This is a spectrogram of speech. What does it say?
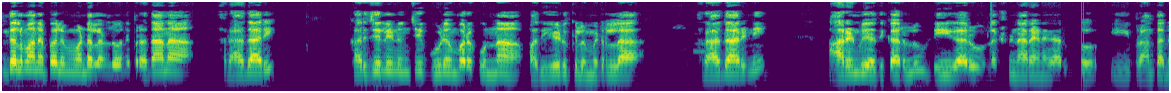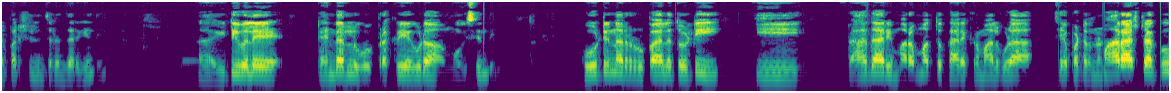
చింతలమానేపల్లి మండలంలోని ప్రధాన రహదారి కర్జల్లి నుంచి గూడెం వరకు ఉన్న పదిహేడు కిలోమీటర్ల రహదారిని ఆర్ఎండ్బి అధికారులు డి గారు లక్ష్మీనారాయణ గారు ఈ ప్రాంతాన్ని పరిశీలించడం జరిగింది. ఇటీవలే టెండర్లు ప్రక్రియ కూడా ముగిసింది. కోటిన్నర రూపాయలతోటి ఈ రహదారి మరమ్మత్తు కార్యక్రమాలు కూడా చేపట్టడం మహారాష్ట్రకు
